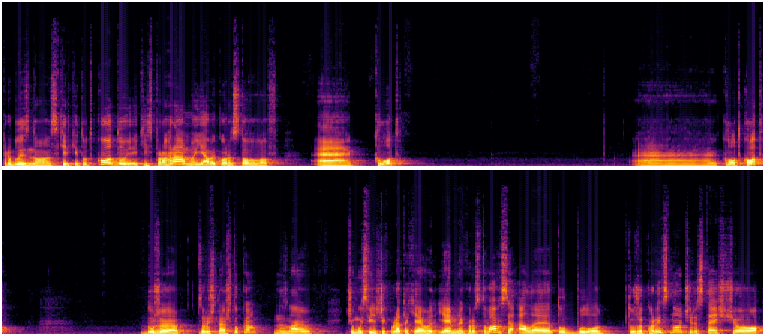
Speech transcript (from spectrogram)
Приблизно скільки тут коду, якісь програми. Я використовував е, Cloud. Е, Cloud Code. Дуже зручна штука, не знаю. Чомусь в інших проєктах я, я їм не користувався, але тут було дуже корисно через те, що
